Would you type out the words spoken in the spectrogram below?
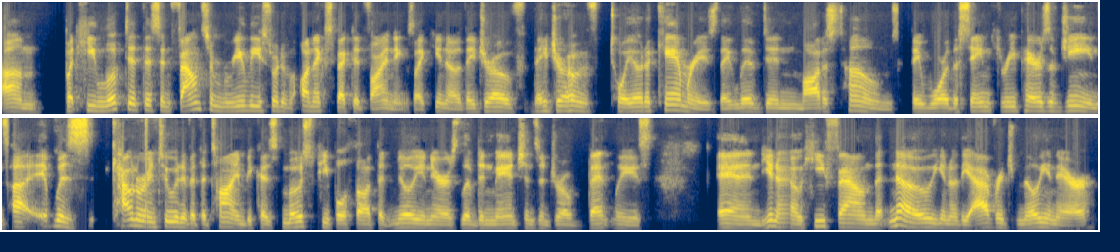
Um, but he looked at this and found some really sort of unexpected findings. Like you know they drove they drove toyota camrys. They lived in modest homes. They wore the same three pairs of jeans. Uh, it was counterintuitive at the time because most people thought that millionaires lived in mansions and drove bentleys. And you know he found that no you know the average millionaire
